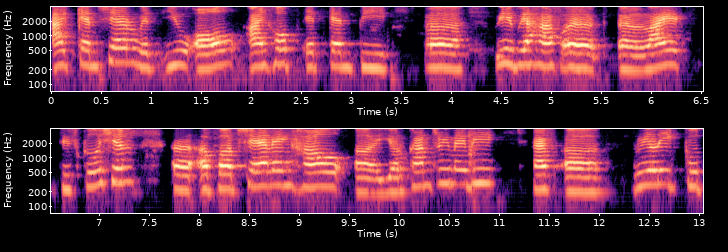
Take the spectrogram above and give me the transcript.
I can share with you all. I hope it can be, uh, we will have a, a light discussion uh, about sharing how uh, your country maybe have a really good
